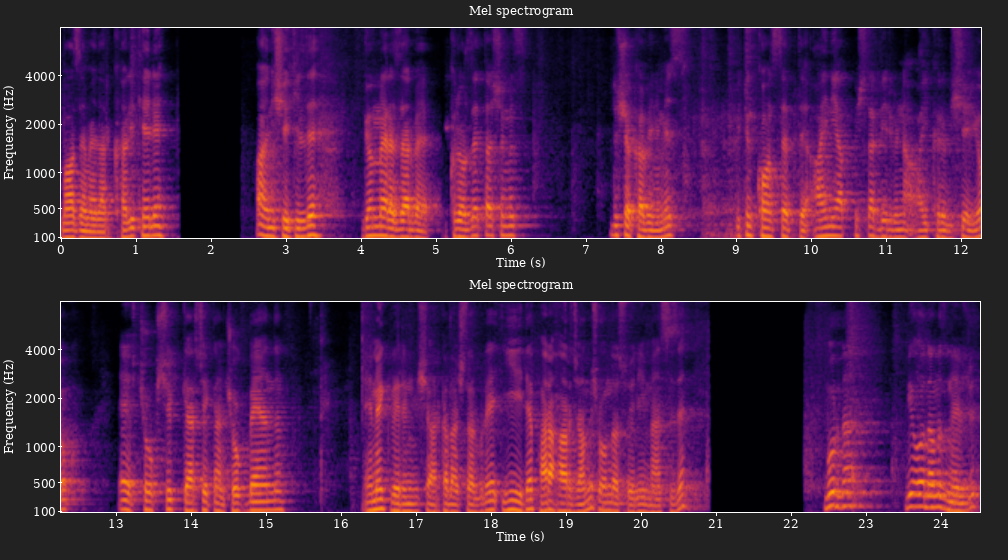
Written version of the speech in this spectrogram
Malzemeler kaliteli. Aynı şekilde gömme rezerve klozet taşımız. Duşakabinimiz. Bütün konsepti aynı yapmışlar. Birbirine aykırı bir şey yok. Ev çok şık. Gerçekten çok beğendim. Emek verilmiş arkadaşlar buraya. İyi de para harcanmış. Onu da söyleyeyim ben size. Burada bir odamız mevcut.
